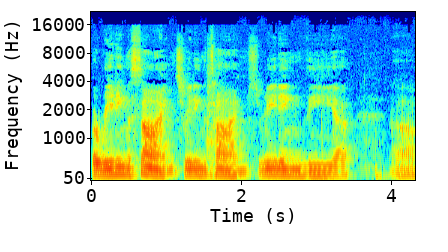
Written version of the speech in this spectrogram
but reading the signs, reading the times, reading the uh, um,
